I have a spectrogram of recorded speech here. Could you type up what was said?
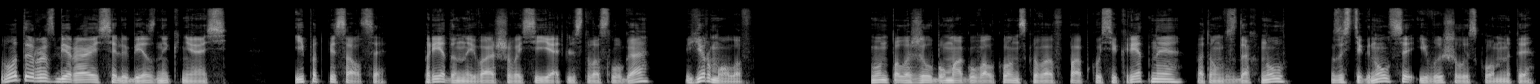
Вот и разбирайся, любезный князь. И подписался. Преданный вашего сиятельства слуга Ермолов. Он положил бумагу Волконского в папку «Секретные», потом вздохнул, застегнулся и вышел из комнаты.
